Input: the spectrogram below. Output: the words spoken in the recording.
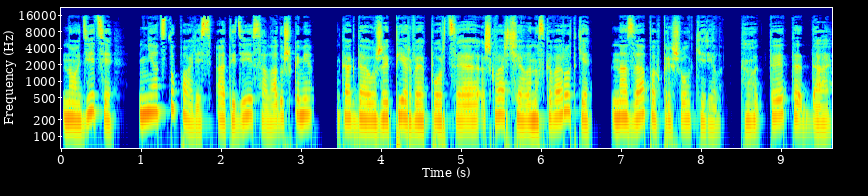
Но дети не отступались от идеи с оладушками. Когда уже первая порция шкварчала на сковородке, на запах пришел Кирилл. «Вот это да!»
